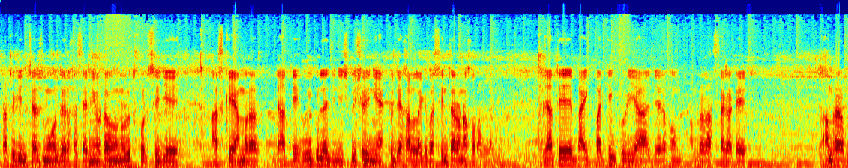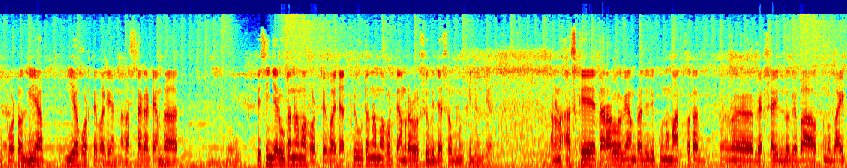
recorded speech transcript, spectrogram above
ট্রাফিক ইনচার্জ মহোদয়ের কাছে আমি ওটাও অনুরোধ করছি যে আজকে আমরা যাতে ওইগুলা জিনিস বিষয় নিয়ে একটু দেখার লাগে বা চিন্তাধারণা করার লাগে। যাতে বাইক পার্কিং করিয়া যেরকম আমরা রাস্তাঘাটে আমরা অটো দিয়ে ইয়ে করতে পারি আর না, রাস্তাঘাটে আমরা প্যাসেঞ্জার উঠানামা করতে বা যাত্রী উঠানামা করতে আমরা অসুবিধার সম্মুখীন হই যাই কারণ আজকে তারার লগে আমরা যদি কোনো মাত কথা ব্যবসায়ীর লগে বা কোনো বাইক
